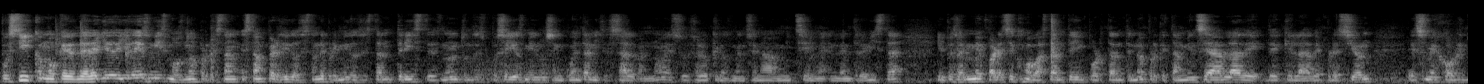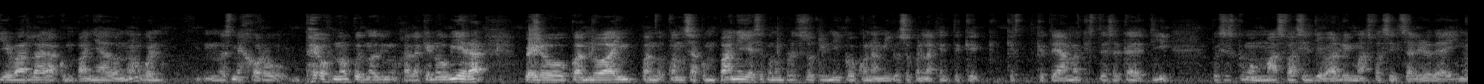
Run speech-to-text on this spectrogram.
pues sí, como que de, de, de ellos mismos, ¿no? Porque están, están perdidos, están deprimidos, están tristes, ¿no? Entonces pues ellos mismos se encuentran y se salvan, ¿no? Eso es algo que nos mencionaba Mitzi en la, en la entrevista y pues a mí me parece como bastante importante, ¿no? Porque también se habla de, de que la depresión es mejor llevarla acompañado, ¿no? Bueno, no es mejor o peor, ¿no? Pues no, ojalá que no hubiera, pero cuando hay cuando cuando se acompaña ya sea con un proceso clínico con amigos o con la gente que, que, te ama que esté cerca de ti pues es como más fácil llevarlo y más fácil salir de ahí no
